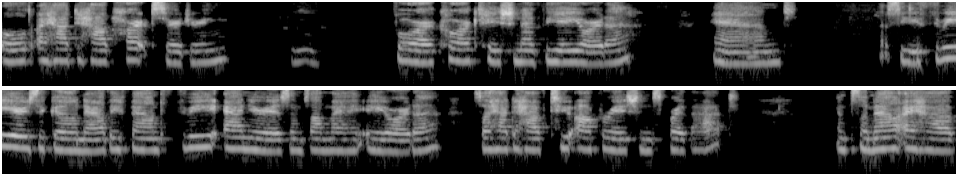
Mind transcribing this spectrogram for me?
old, I had to have heart surgery for coarctation of the aorta. And let's see, three years ago now, they found three aneurysms on my aorta. So I had to have two operations for that. And so now I have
